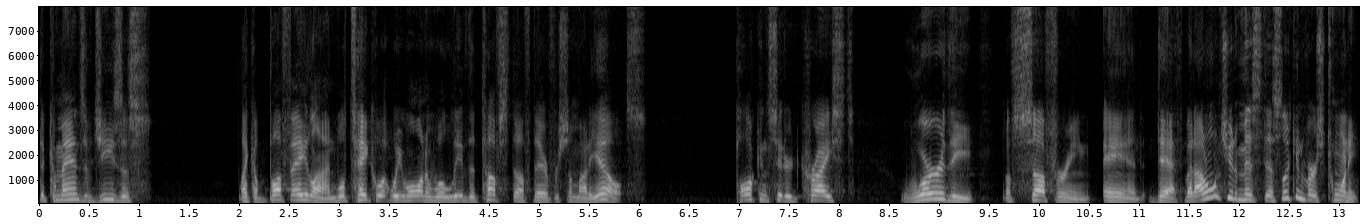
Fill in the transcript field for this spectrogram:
the commands of Jesus like a buffet line. We'll take what we want and we'll leave the tough stuff there for somebody else. Paul considered Christ worthy of suffering and death. But I don't want you to miss this. Look in verse 20.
